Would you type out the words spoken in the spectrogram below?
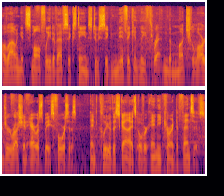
allowing its small fleet of F 16s to significantly threaten the much larger Russian aerospace forces and clear the skies over any current offensives.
